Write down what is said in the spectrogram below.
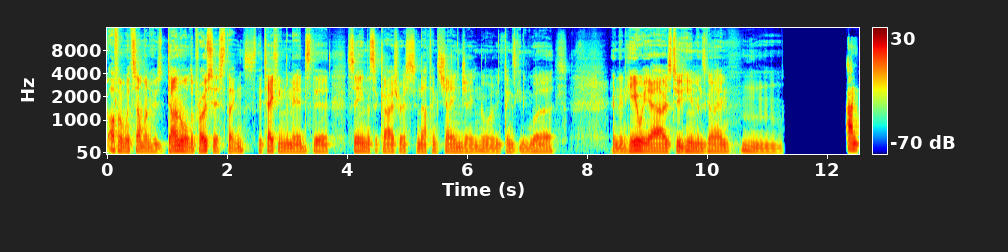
Often with someone who's done all the process things, they're taking the meds, they're seeing the psychiatrist, and nothing's changing or things getting worse. And then here we are as two humans going, hmm. And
